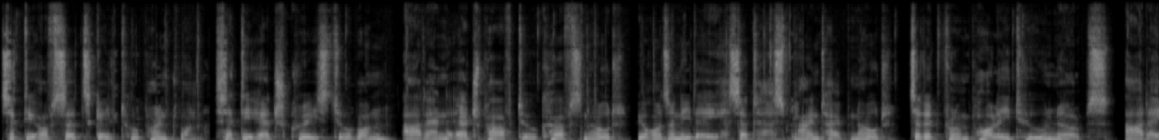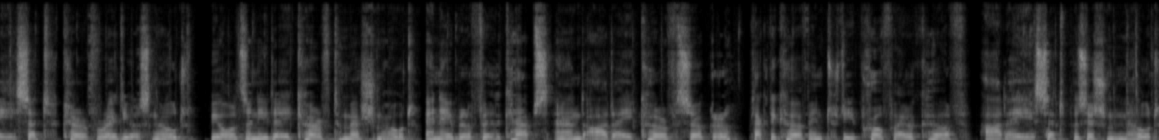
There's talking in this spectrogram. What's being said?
Set the offset scale to 0.1. Set the edge crease to 1. Add an edge path to curves node. We also need a set spline type node. Set it from poly to NURBS. Add a set curve radius node. We also need a curve to mesh node. Enable fill caps and add a curve circle. Plug the curve into the profile curve. Add a set position node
